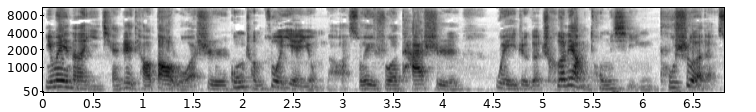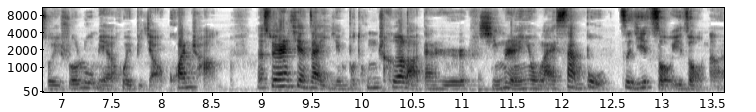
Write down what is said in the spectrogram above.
因为呢，以前这条道路啊是工程作业用的啊，所以说它是为这个车辆通行铺设的，所以说路面会比较宽敞。那虽然现在已经不通车了，但是行人用来散步、自己走一走呢，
